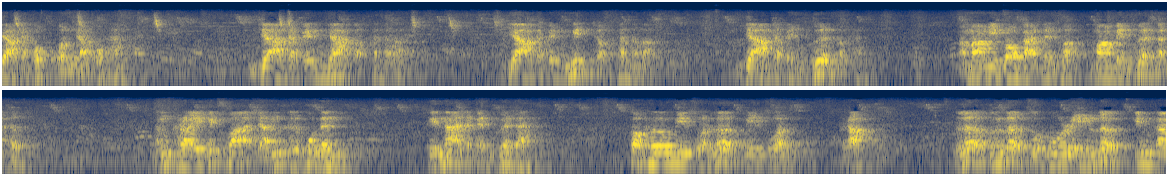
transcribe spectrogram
อยากจะพบคนอยากพบท่านอยากจะเป็นญาติกับท่านทั้งหลายอยากจะเป็นมิตรกับท่านทั้งหลายอยากจะเป็นเพื่อนกับท่านมามีโครงการหนึ่งว่ามาเป็นเพื่อนกันเถอะทั้งใครคิดว่าฉันคือผู้หนึ่ง ที่น่าจะเป็นเพื่อนได้ ก็คือมีส่วนเลิกมีส่วนรับ เลิกคือเลิกสูบบุหรี่เลิกกินกา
